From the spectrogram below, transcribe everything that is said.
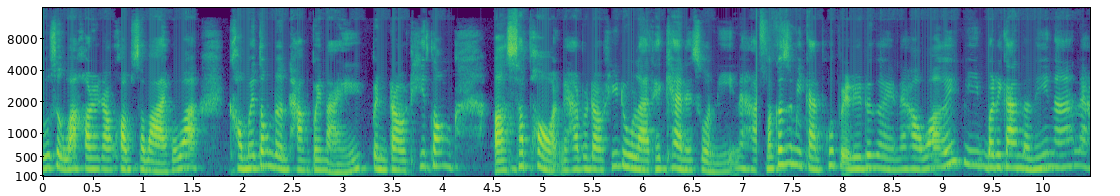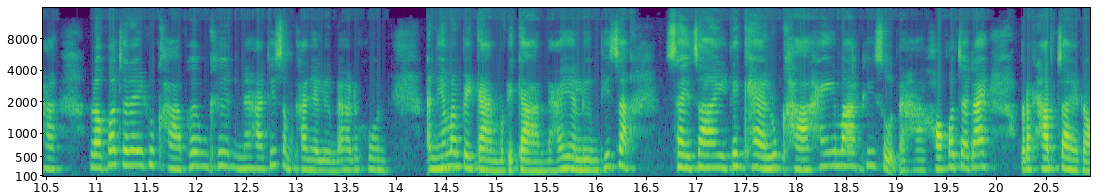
รู้สึกว่าเขาได้รับความสบาย เพราะว่าเขาไม่ต้องเดินทางไปไหน เป็นเราที่ต้อง ซัพพอร์ตนะคะเป็นเราที่ดูแลเทคแคร์ในส่วนนี้นะคะมันก็จะมีการพูดไปเรื่อยๆนะคะว่าเอ้ยมีบริการแบบนี้นะนะคะเราก็จะได้ลูกค้าเพิ่มขึ้นนะคะที่สำคัญอย่าลืมนะคะทุกคน อันนี้มันเป็นการบริการนะคะอย่าลืมที่จะใส่ใจเทคแคร์ลูกค้าให้มากที่สุดนะคะเขาก็จะได้ประทับใจเรา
